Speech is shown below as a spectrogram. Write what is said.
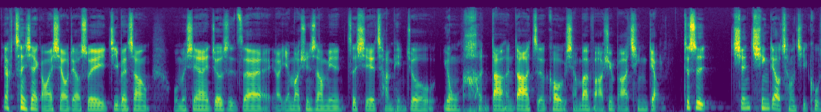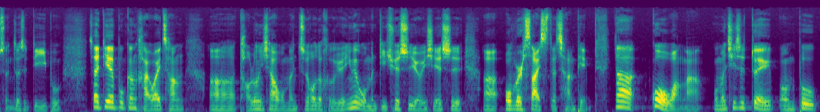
要趁现在赶快销掉。所以基本上我们现在就是在啊亚马逊上面这些产品就用很大很大的折扣想办法去把它清掉，这是。先清掉长期库存，这是第一步。在第二步，跟海外仓呃讨论一下我们之后的合约，因为我们的确是有一些是呃 oversize 的产品。那过往啊，我们其实对于我们不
